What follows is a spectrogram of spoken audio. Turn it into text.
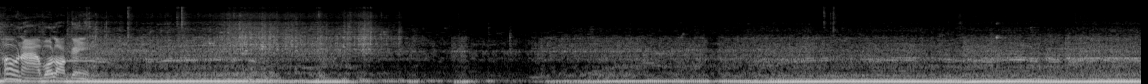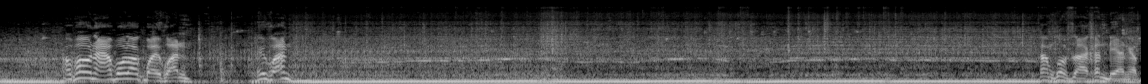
เข้าหนาบอลอกไง เอาเข้าหนาบอลอกบ่อยควันเฮ้ยควันทำความสะอาดขั้นแดนครับ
